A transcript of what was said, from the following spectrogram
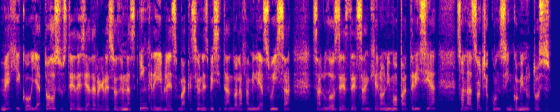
México, y a todos ustedes ya de regreso de unas increíbles vacaciones visitando a la familia suiza. Saludos desde San Jerónimo, Patricia. Son las ocho con cinco minutos.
